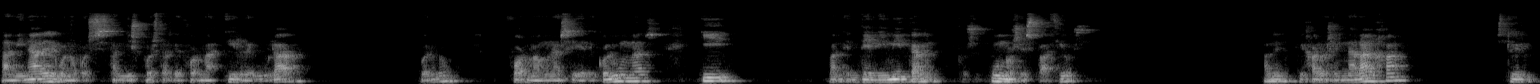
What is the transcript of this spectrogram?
laminares, bueno, pues están dispuestas de forma irregular, ¿de acuerdo? Forman una serie de columnas y delimitan pues, unos espacios. Fijaros, en naranja estoy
